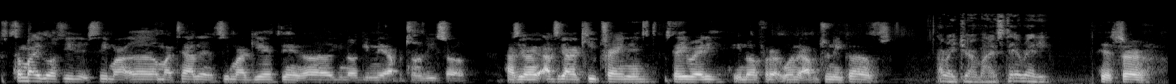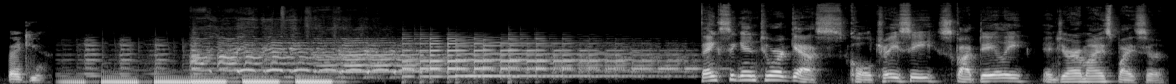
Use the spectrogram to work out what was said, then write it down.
Somebody gonna see see my uh my talent, see my gift, and uh you know give me the opportunity. So I just gotta, I just gotta keep training, stay ready, you know, for when the opportunity comes. All right, Jeremiah, stay ready. Yes, sir. Thank you. Thanks again to our guests, Cole Tracy, Scott Daly, and Jeremiah Spicer.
